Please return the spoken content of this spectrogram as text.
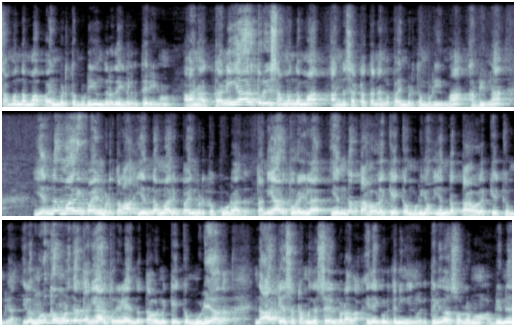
சம்பந்தமாக பயன்படுத்த முடியுங்கிறது எங்களுக்கு தெரியும். ஆனால் தனியார் துறை சம்பந்தமாக அந்த சட்டத்தை நாங்கள் பயன்படுத்த முடியுமா அப்படின்னா எந்த மாதிரி பயன்படுத்தலாம் எந்த மாதிரி பயன்படுத்தக்கூடாது? தனியார் துறையில் எந்த தகவலை கேட்க முடியும் எந்த தகவலை கேட்க முடியாது. இல்லை முழுக்க முழுக்க தனியார் துறையில் எந்த தகவலுமே கேட்க முடியாதா? இந்த ஆர்டிஓ சட்டம் இங்கே செயல்படாதா? இதை குறித்து நீங்கள் எங்களுக்கு தெளிவாக சொல்லணும் அப்படின்னு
